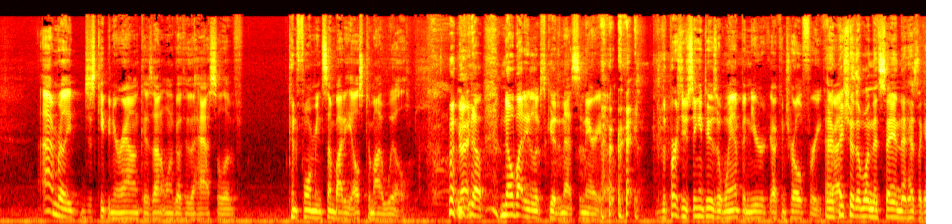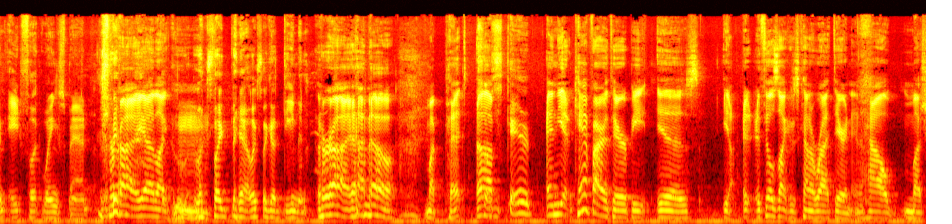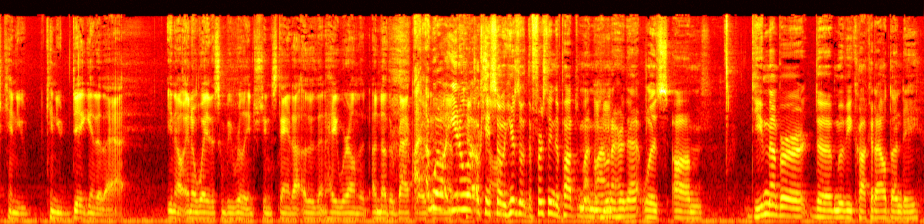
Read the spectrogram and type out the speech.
"I'm really just keeping you around because I don't want to go through the hassle of conforming somebody else to my will." Right. you know, nobody looks good in that scenario. right the person you're singing to is a wimp and you're a control freak. And right? I picture the one that's saying that has like an eight foot wingspan. right, yeah, like mm. looks like yeah, looks like a demon. Right, I know. My pet. So um, scared. And yet campfire therapy is you know, it, it feels like it's kind of right there and, and how much can you can you dig into that? you know, in a way that's going to be really interesting to stand out. Other than hey, we're on the another back road. I, well, you know what? Okay, so here's the, the first thing that popped in my mind when I heard that was, um, do you remember the movie Crocodile Dundee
